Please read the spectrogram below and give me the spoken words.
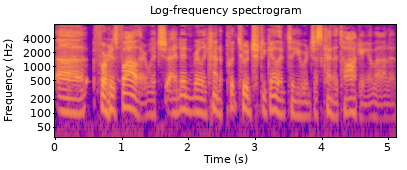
uh, for his father, which I didn't really kind of put two and two together until you were just kind of talking about it.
